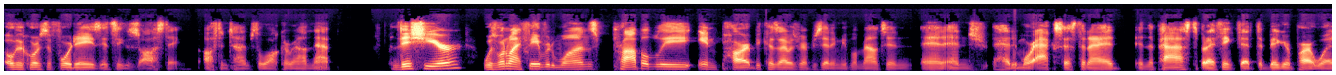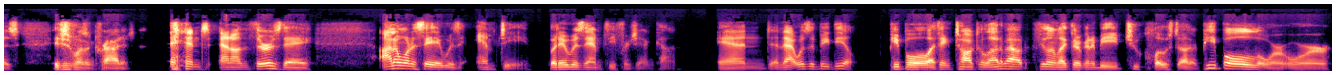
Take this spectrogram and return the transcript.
over the course of four days, it's exhausting, oftentimes, to walk around that. This year was one of my favorite ones, probably in part because I was representing Meeple Mountain and, and had more access than I had in the past. But I think that the bigger part was it just wasn't crowded. And and on Thursday, I don't want to say it was empty, but it was empty for Gen Con. And and that was a big deal people i think talked a lot about feeling like they're going to be too close to other people or or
